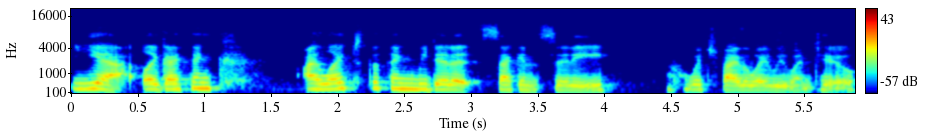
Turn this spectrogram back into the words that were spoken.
Yeah, like I think I liked the thing we did at Second City, which by the way we went to.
